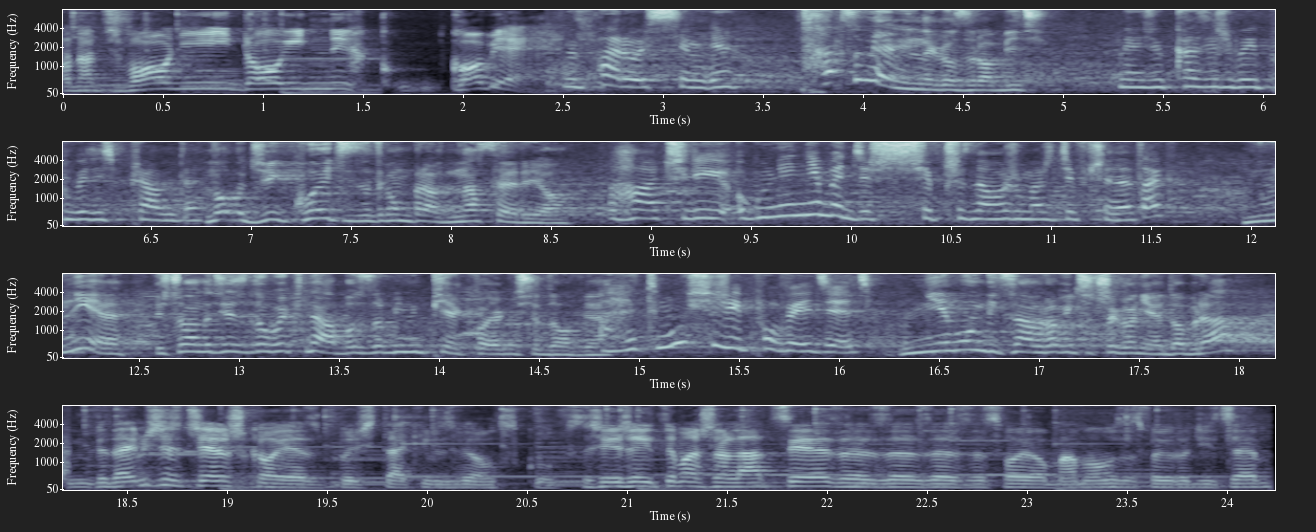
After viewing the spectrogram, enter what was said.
Ona dzwoni do innych k- kobiet. Wyparłeś się mnie. A co miałem innego zrobić? Miałeś okazję, żeby jej powiedzieć prawdę. No, dziękuję ci za taką prawdę, na serio. Aha, czyli ogólnie nie będziesz się przyznało, że masz dziewczynę, tak? No nie, jeszcze mam nadzieję, że to łykna, bo zrobi mi piekło, jak się dowie. Ale ty musisz jej powiedzieć. Nie mów mi, co mam robić, a czego nie, dobra? Wydaje mi się, że ciężko jest być w takim związku. W sensie, jeżeli ty masz relację ze, ze, ze, ze swoją mamą, ze swoim rodzicem,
